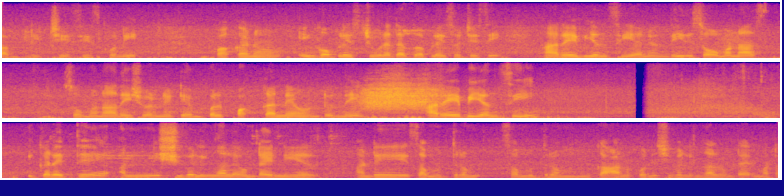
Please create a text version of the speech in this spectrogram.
కంప్లీట్ చేసేసుకొని పక్కన ఇంకో ప్లేస్ చూడదగ్గ ప్లేస్ వచ్చేసి అరేబియన్ సీ అని ఉంది. ఇది సోమనాథ్ సోమనాథేశ్వరుని టెంపుల్ పక్కనే ఉంటుంది. Arabian sea. ఇక్కడైతే అన్ని శివలింగాలే ఉంటాయి. నియర్ అంటే సముద్రం సముద్రం కానుకొని శివలింగాలు ఉంటాయి అన్నమాట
